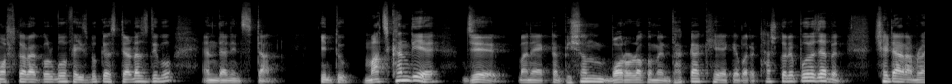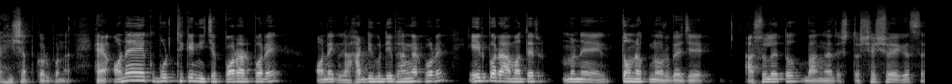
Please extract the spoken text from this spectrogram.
মস্করা করব ফেসবুকে স্ট্যাটাস দিব অ্যান্ড দেন ইটস ডান কিন্তু মাঝখান দিয়ে যে মানে একটা ভীষণ বড় রকমের ধাক্কা খেয়ে একেবারে ঠাস করে পড়ে যাবেন, সেটা আর আমরা হিসাব করব না। হ্যাঁ অনেক উপর থেকে নিচে পড়ার পরে, অনেক হাড্ডিগুডি ভাঙার পরে, এরপরে আমাদের মানে টনক নড়বে যে আসলে তো বাংলাদেশ তো শেষ হয়ে গেছে।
